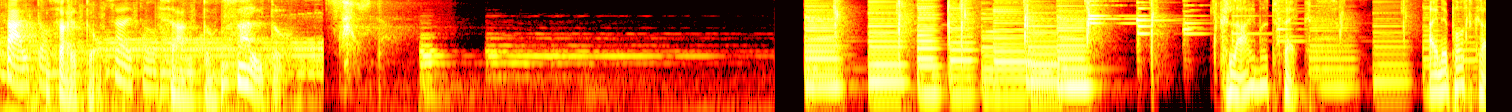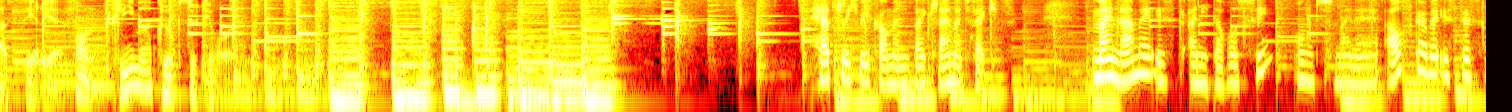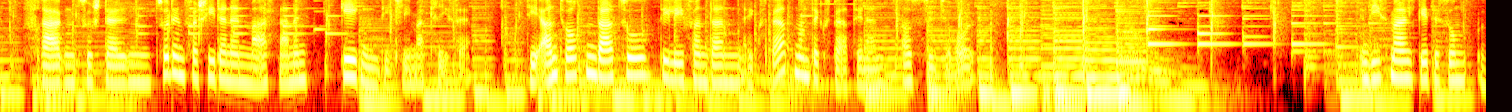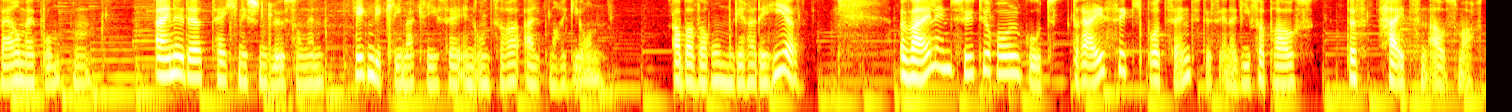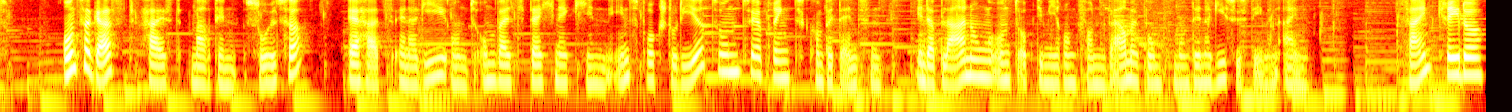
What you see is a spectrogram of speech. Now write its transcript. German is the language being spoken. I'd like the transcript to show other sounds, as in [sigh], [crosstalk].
Salto. Salto. Salto. Salto. Salto. Salto. Climate Facts. Eine Podcast-Serie von Klima Club Südtirol. Herzlich willkommen bei Climate Facts. Mein Name ist Anita Rossi und meine Aufgabe ist es, Fragen zu stellen zu den verschiedenen Maßnahmen gegen die Klimakrise. Die Antworten dazu, die liefern dann Experten und Expertinnen aus Südtirol. Diesmal geht es um Wärmepumpen, eine der technischen Lösungen gegen die Klimakrise in unserer Alpenregion. Aber warum gerade hier? Weil in Südtirol gut 30 Prozent des Energieverbrauchs das Heizen ausmacht. Unser Gast heißt Martin Sulzer. Er hat Energie- und Umwelttechnik in Innsbruck studiert und er bringt Kompetenzen in der Planung und Optimierung von Wärmepumpen und Energiesystemen ein. Sein Credo,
